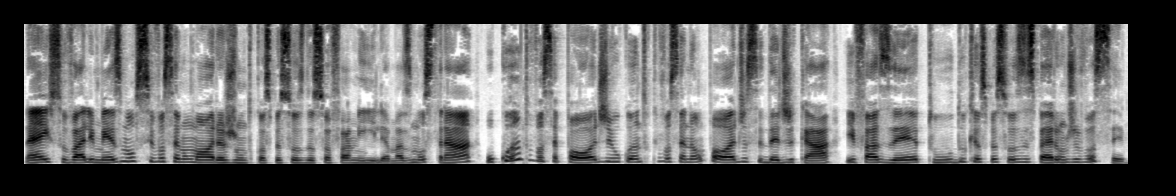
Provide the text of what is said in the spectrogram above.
né? Isso vale mesmo se você não mora junto com as pessoas da sua família, mas mostrar o quanto você pode e o quanto que você não pode se dedicar e fazer tudo que as pessoas esperam de você.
